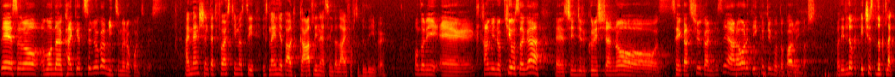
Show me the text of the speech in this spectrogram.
でその問題を解決するのが3つ目のポイントです。I mentioned that 1 Timothy is mainly about godliness in the life of the believer. 本当に、えー神の清さが、えー信じるクリスチャンの生活習慣にですね現れていくということをパウロは言いました But it, looked, it just looked like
